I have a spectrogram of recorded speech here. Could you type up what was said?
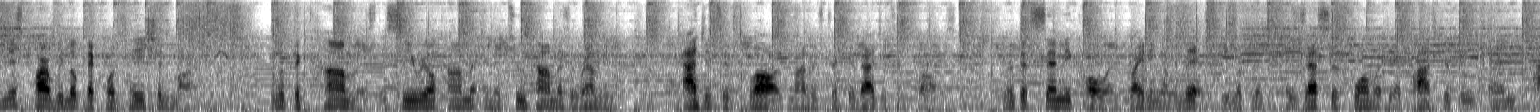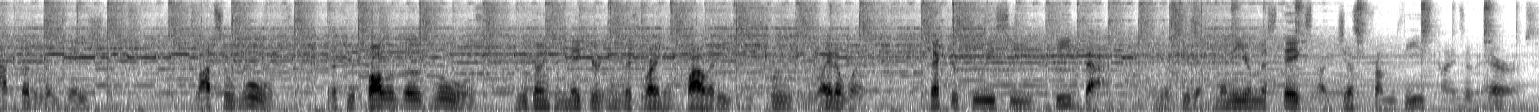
In this part, we looked at quotation marks. We looked at commas, the serial comma and the two commas around the adjective clause, non-restrictive adjective clause. We looked at semicolon, writing a list. We looked at possessive form with the apostrophe and capitalization. Lots of rules. But if you follow those rules, you're going to make your English writing quality improve right away. Check your QEC feedback and you'll see that many of your mistakes are just from these kinds of errors.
